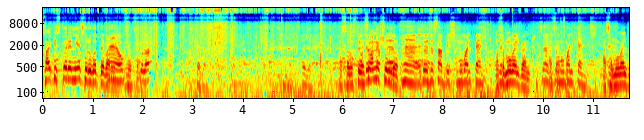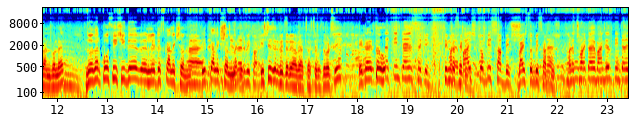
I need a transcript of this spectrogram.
ছয় পিস করে নিয়ে শুরু করতে পারেন। হ্যাঁ আচ্ছা। আচ্ছা আচ্ছা বুঝতে পারছি অনেক সুন্দর। হ্যাঁ এটা হচ্ছে ছাব্বিশ মোবাইল প্যান্ট আচ্ছা মোবাইল প্যান্ট আচ্ছা মোবাইল প্যান্ট আচ্ছা মোবাইল প্যান্ট বলে। দু হাজার পঁচিশ ঈদের লেটেস্ট কালেকশন হ্যাঁ, ঈদ কালেকশন নাকি? ভিতরে। স্টেজের ভিতরে হবে আচ্ছা আচ্ছা বুঝতে পারছি। এটা একটু তিনটা সেটিং তিনটা setting। বাইশ চব্বিশ ছাব্বিশ। বাইশ চব্বিশ ছাব্বিশ। মানে ছয়টায় বান্ডেল তিনটায়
